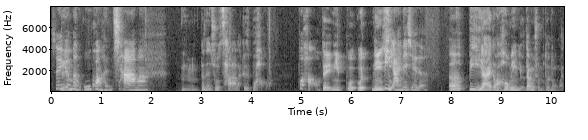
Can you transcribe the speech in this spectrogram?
所以原本屋况很差吗？嗯，不能说差了，可是不好。不好，对你，我我你壁癌那些的，呃，壁癌的话后面有，但我全部都弄完，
